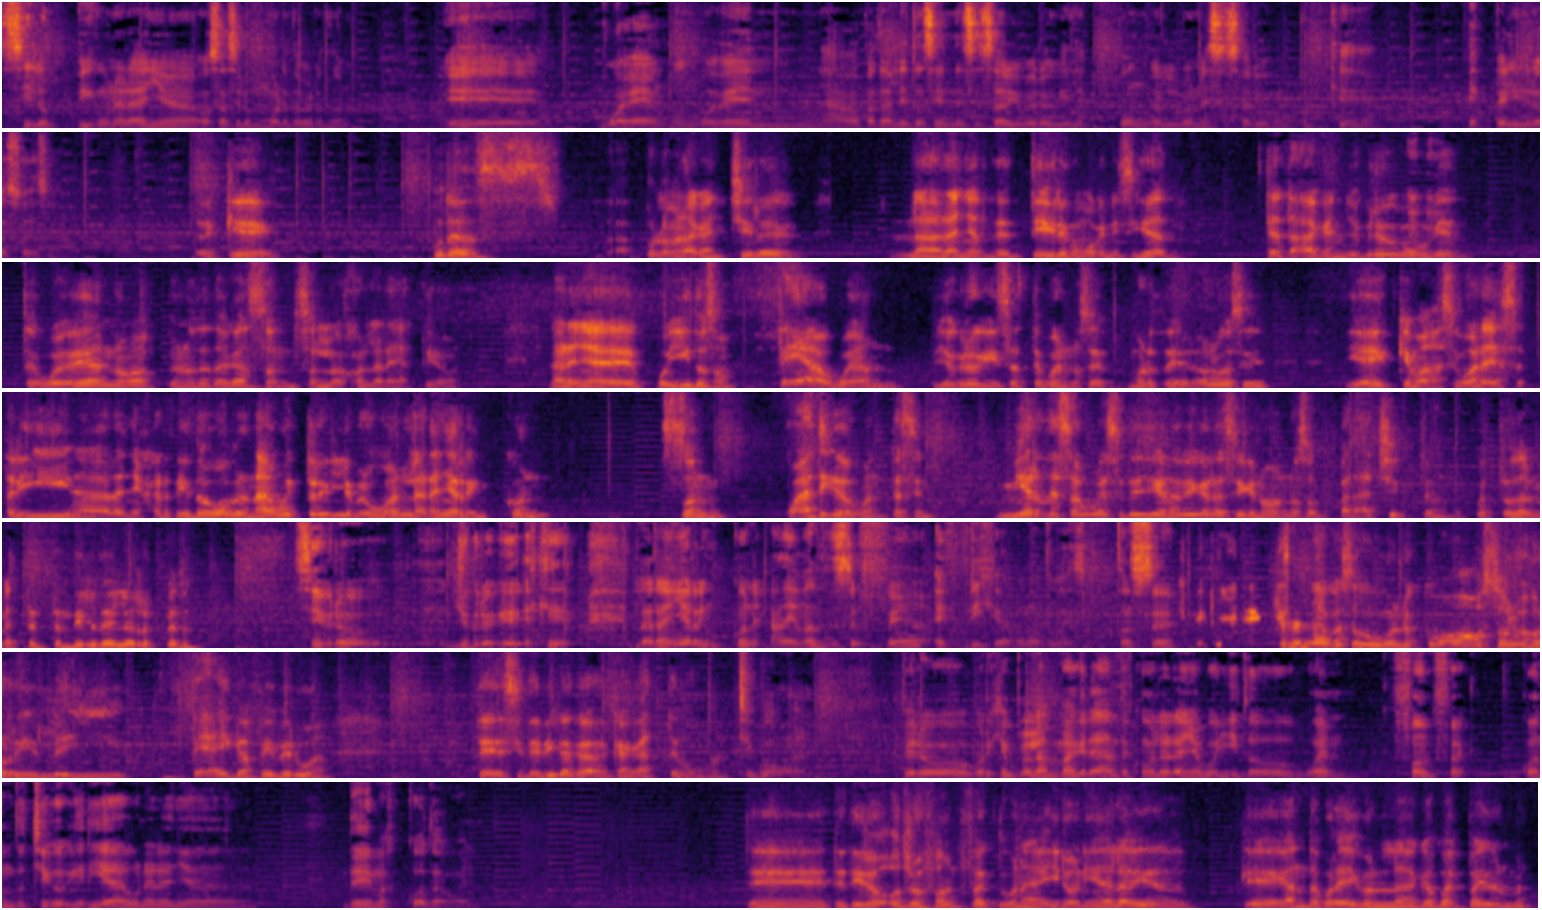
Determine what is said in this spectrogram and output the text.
Si los pica una araña, o sea, si los muerde, perdón, eh, hueven, hueven a pataleta si es necesario, pero que les pongan lo necesario, porque es peligroso eso. Es que, putas, por lo menos acá en Chile, las arañas de tigre como que ni siquiera te atacan, yo creo, como que te huevean nomás, pero no te atacan, son, son lo mejor las arañas, tío. Las arañas de pollito son feas, weón. Yo creo que quizás te pueden, no sé, morder o algo así. Y hay que más así, como arañas saltarinas, arañas jardín todo, weón, pero nada muy terrible. Pero, weón, la araña rincón son cuáticas, weón. Te hacen mierda esas weas si te llegan a picar, así que no, no son para chistes, weón. Encuentro totalmente entendible darle respeto. Sí, pero yo creo que es que la araña rincón, además de ser fea, es brígida, como tú dices. Entonces, Es que esa es la cosa, pues, weón. No es como, oh, solo es horrible y fea y café y pelúa. Te, si te pica, ca- cagaste, pues, weón. sí, pues, bueno. Pero, por ejemplo, las más grandes, como la araña pollito, bueno, fun fact, cuando chico quería una araña de mascota, bueno. Te, te tiro otro fun fact, una ironía de la vida que anda por ahí con la capa de Spider-Man.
